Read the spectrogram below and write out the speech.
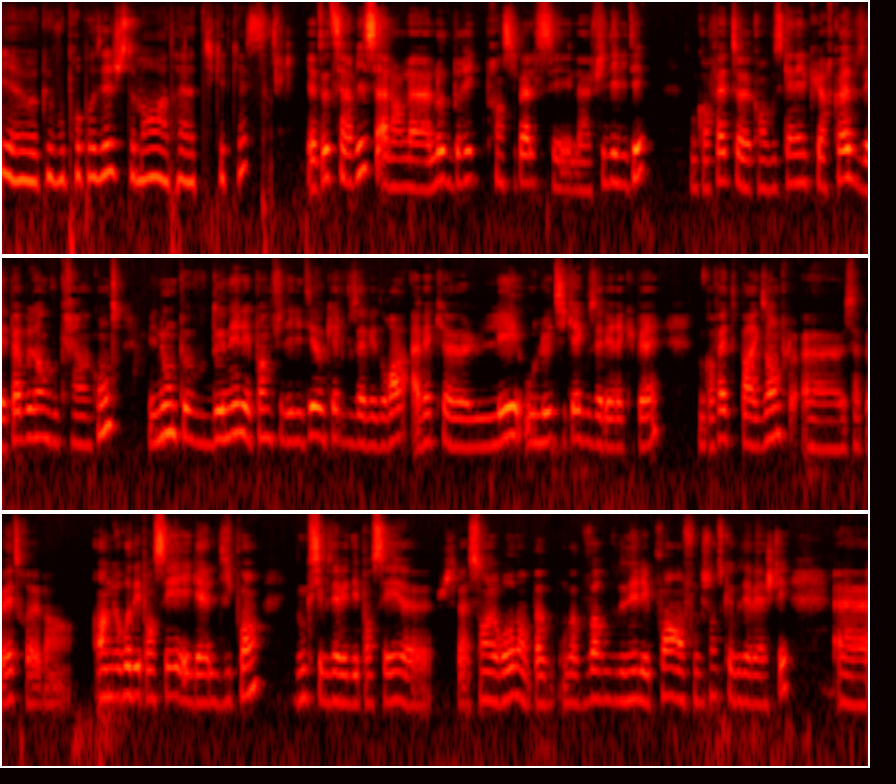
euh, que vous proposez justement à travers ticket de caisse? Il y a d'autres services. Alors l'autre brique principale, c'est la fidélité. Donc en fait, quand vous scannez le QR code, vous n'avez pas besoin de vous créer un compte, mais nous on peut vous donner les points de fidélité auxquels vous avez droit avec les ou le ticket que vous avez récupéré. Donc en fait, par exemple, euh, ça peut être euh, ben, 1 euro dépensé égale 10 points. Donc si vous avez dépensé, euh, je sais pas, 100 euros, ben, on, va, on, va, pouvoir vous donner les points en fonction de ce que vous avez acheté, euh,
